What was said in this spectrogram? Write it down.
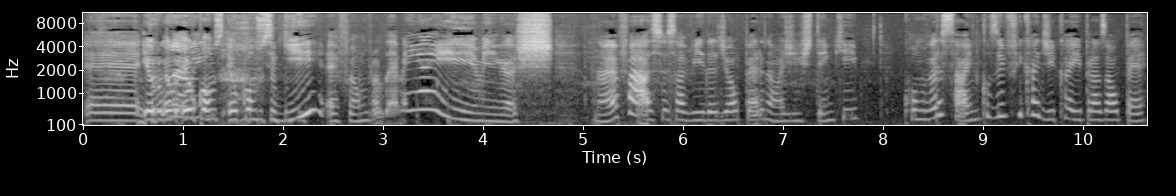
É, eu, eu, eu, cons eu, consegui. É, foi um probleminha aí, amiga. Shhh, não é fácil essa vida de au pair, não. A gente tem que conversar. Inclusive, fica a dica aí pras au pair.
